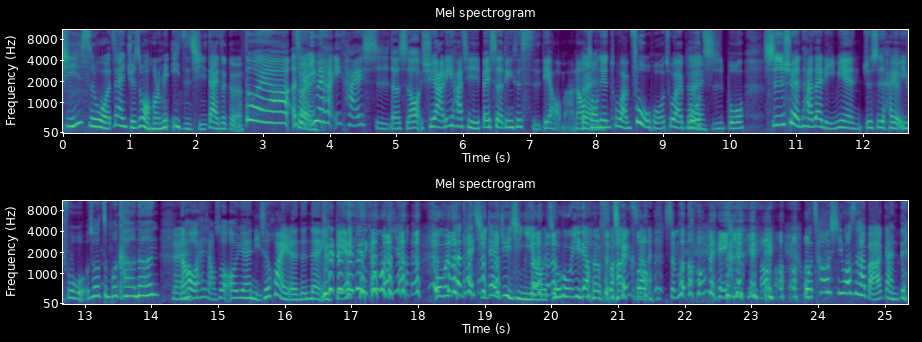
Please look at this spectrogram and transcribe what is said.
其实我在爵士网红里面一直期待这个。对啊，而且因为他一开始的时候，徐雅丽她其实被设定是死掉嘛，然后中间突然复活出来播直播，诗炫他在里面就是还有一副我说怎么可能？然后我还想说哦，原来你是坏人的那一边，对，对，对，你跟我一样，我们真的太期待剧情有出乎意料的发展。什么都没有，我超希望是他把他干掉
